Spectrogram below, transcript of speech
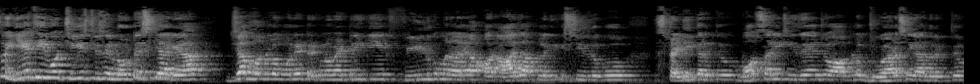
तो ये थी वो चीज़ जिसे नोटिस किया गया जब हम लोगों ने ट्रिग्नोमेट्री की एक फ़ील्ड को बनाया और आज आप लोग इस चीज़ों को स्टडी करते हो। बहुत सारी चीज़ें हैं जो आप लोग जुगाड़ से याद रखते हो,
